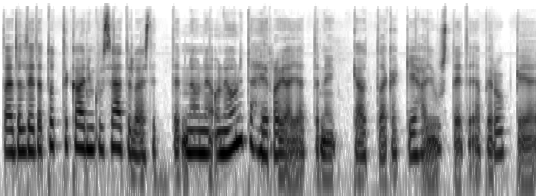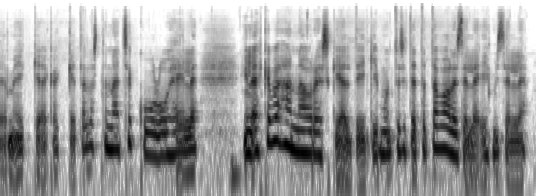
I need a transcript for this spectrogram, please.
tai ajateltiin, että totta kai niin kuin säätyläiset, ne on, ne, on, ne on niitä herroja ja että ne käyttää kaikkia hajusteita ja perukkeja ja meikkejä ja kaikkea tällaista, näin, se kuuluu heille. Niille ehkä vähän naureskeltiinkin, mutta sitten, että tavalliselle ihmiselle –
